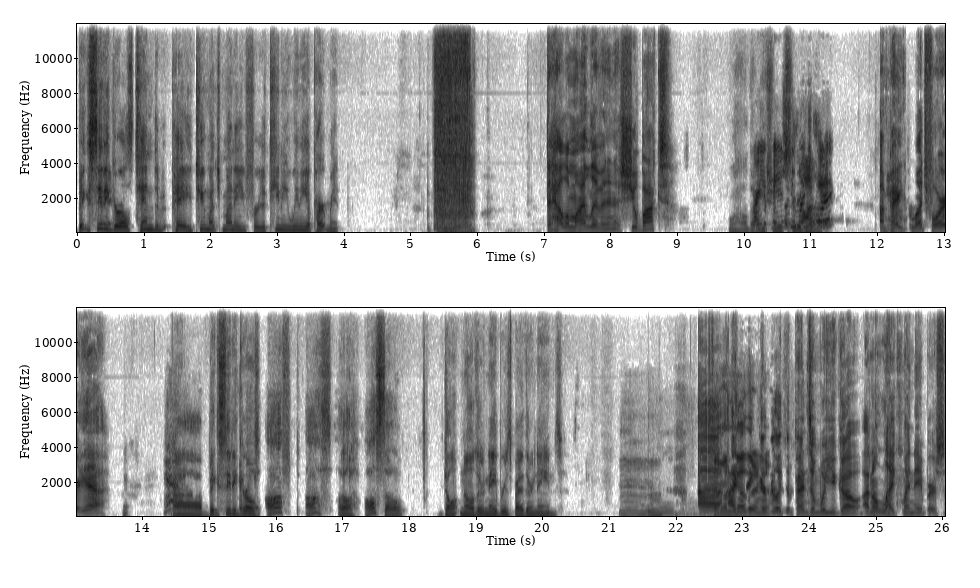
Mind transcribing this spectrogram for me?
Big city girls tend to pay too much money for the teeny weeny apartment. the hell am I living in a shoebox? Well, that Are you makes paying too much for it? I'm paying too much for it. Yeah. Yeah. Uh, big city girls oft, also, oh, also don't know their neighbors by their names. Mm. Uh, I think their it really depends on where you go. I don't like my neighbors,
